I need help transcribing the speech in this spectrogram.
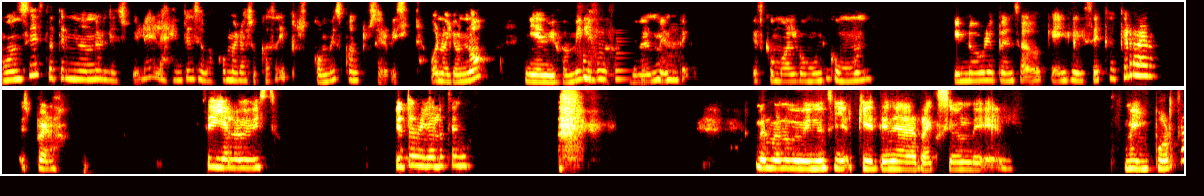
11 está terminando el desfile y la gente se va a comer a su casa y pues comes con tu cervecita. Bueno, yo no, ni en mi familia, pero generalmente es como algo muy común. Y no habría pensado que hay ley seca. Qué raro. Espera. Sí, ya lo había visto. Yo también ya lo tengo. Mi hermano me vino a enseñar que ya tiene la reacción de él. ¿Me importa?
